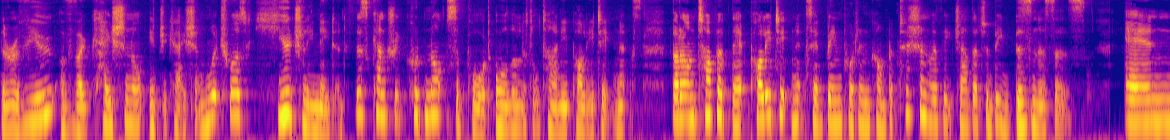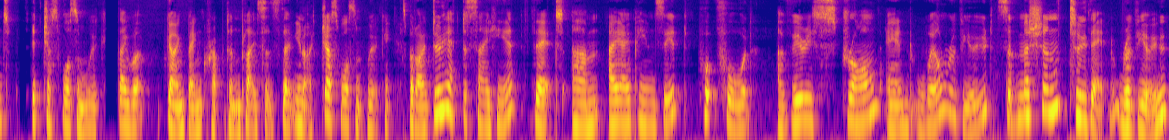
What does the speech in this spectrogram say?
the Review of Vocational Education, which was hugely needed. This country could not support all the little tiny polytechnics, but on top of that, polytechnics had been put in competition with each other to be businesses. And it just wasn't working. They were going bankrupt in places that, you know, just wasn't working. But I do have to say here that um, AAPNZ put forward a very strong and well reviewed submission to that review.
